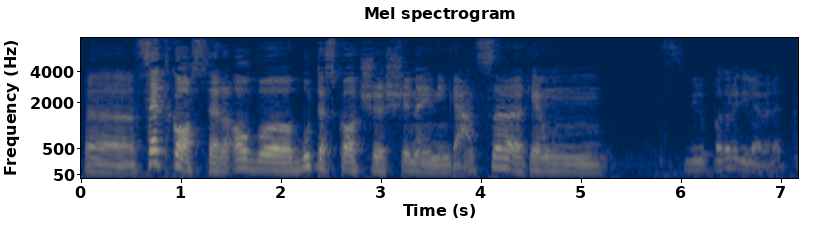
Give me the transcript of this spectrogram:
Eh, Seth Coster of uh, Butterscotch Shenanigans, eh, che è un Sviluppatori di Levelet.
